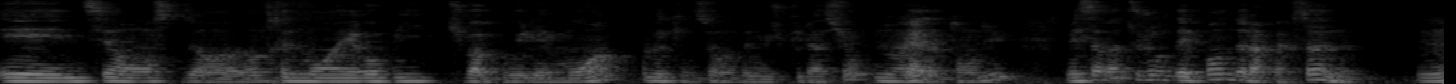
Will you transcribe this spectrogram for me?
et une séance d'en- d'entraînement aérobie, tu vas brûler moins avec une séance de musculation, Ouais. bien entendu, mais ça va toujours dépendre de la personne. Mmh.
